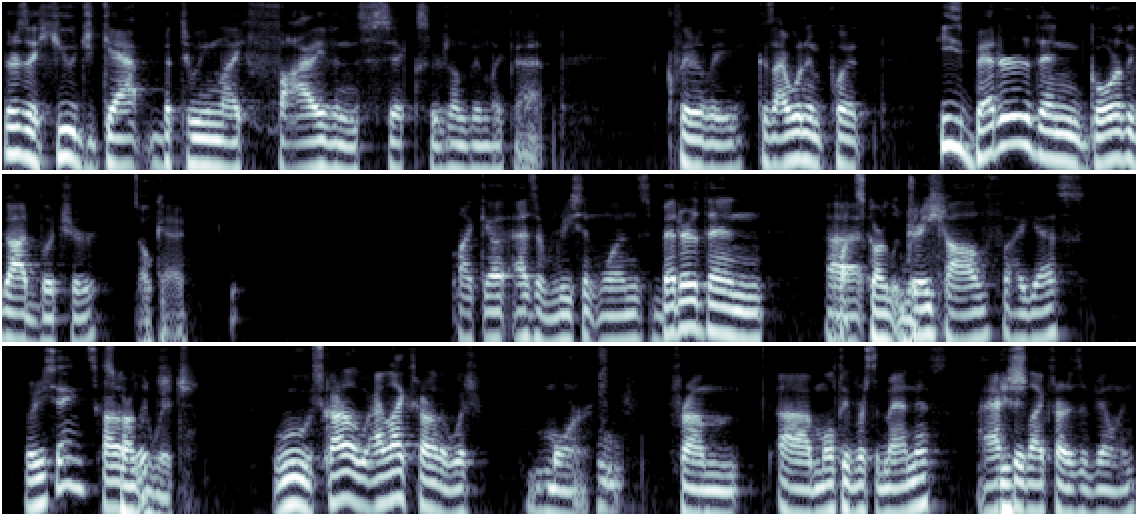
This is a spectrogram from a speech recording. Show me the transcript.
there's a huge gap between like 5 and 6 or something like that. Clearly, cuz I wouldn't put he's better than Gorr the God Butcher Okay. like uh, as of recent ones, better than uh, About Scarlet Witch? Dreykov, I guess. What are you saying? Scarlet, Witch. Ooh, Scarlet. I like Scarlet Witch more from uh, Multiverse of Madness. I actually Is- liked her as a villain.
